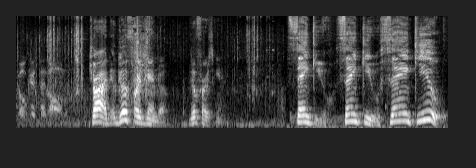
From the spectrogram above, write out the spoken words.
Go get that armor. Tried. A good first game though. Good first game. Thank you. thank you, thank you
